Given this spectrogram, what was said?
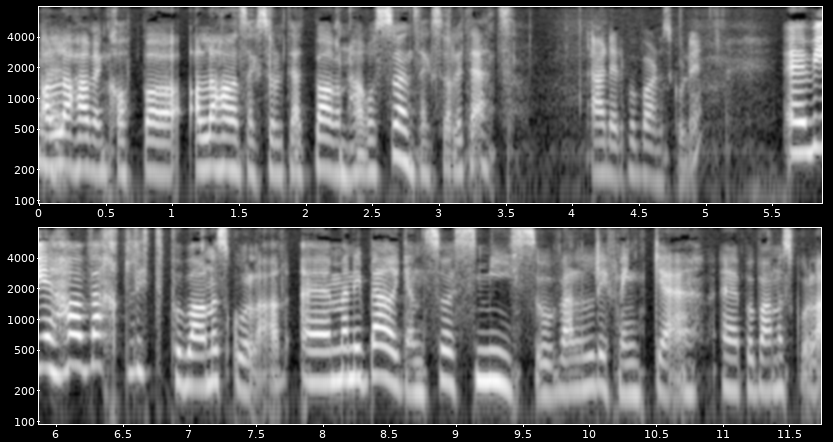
Alle har en kropp, og alle har en seksualitet. Barn har også en seksualitet. Er dere på barneskoler? Eh, vi har vært litt på barneskoler, men i Bergen så er Smiso veldig flinke på barneskoler.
